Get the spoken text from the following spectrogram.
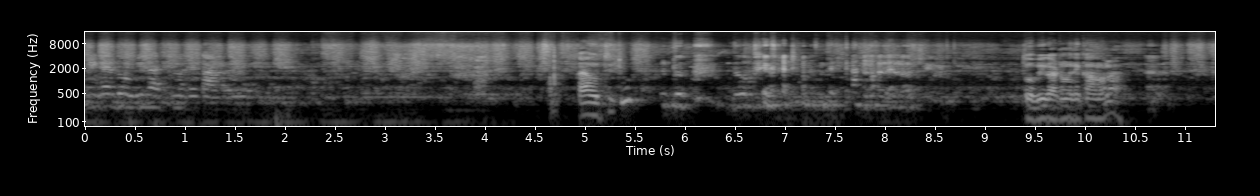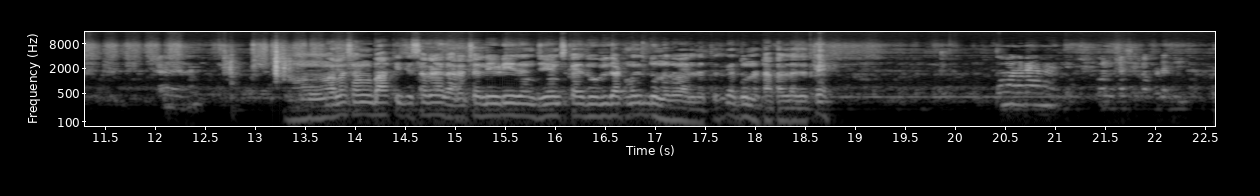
मी काय कामाला होती तू? धोबी घाटीमध्ये कामाला नव्हते. धोबी घाटमध्ये कामाला? मग मला सांग बाकीचे सगळ्या घराच्या लेडीज आणि जेंट्स काय धोबी घाटमध्ये धुणं धुवायला जातात काय धुणं टाकायला जातात काय? तुम्हाला काय माहिती? कोण कसे कपडे देतात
